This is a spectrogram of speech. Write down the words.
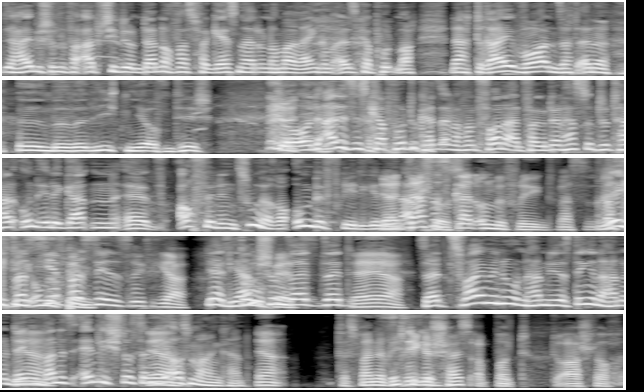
eine halbe Stunde verabschiedet und dann noch was vergessen hat und nochmal reinkommt, alles kaputt macht. Nach drei Worten sagt einer, äh, was liegt denn hier auf dem Tisch? So, und alles ist kaputt, du kannst einfach von vorne anfangen und dann hast du einen total uneleganten, äh, auch für den Zuhörer unbefriedigenden Ja, das Abschluss. ist gerade unbefriedigend, was, was, Richtig was hier passiert, ist richtig, ja. ja, die haben schon jetzt. seit, seit, Ja, ja, seit zwei Minuten haben die das Ding in der Hand und denken, Ja. wann ist endlich Schluss, damit Ja. ich ausmachen kann. ja. Das war eine richtige richtig. Scheißabmod, du Arschloch.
